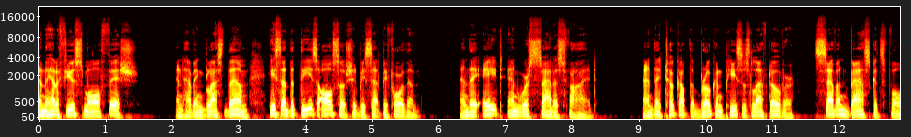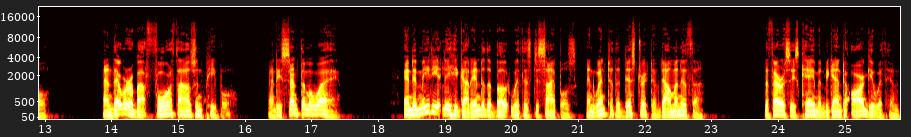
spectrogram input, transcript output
And they had a few small fish. And having blessed them, he said that these also should be set before them. And they ate and were satisfied. And they took up the broken pieces left over, seven baskets full. And there were about four thousand people. And he sent them away. And immediately he got into the boat with his disciples, and went to the district of Dalmanutha. The Pharisees came and began to argue with him,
